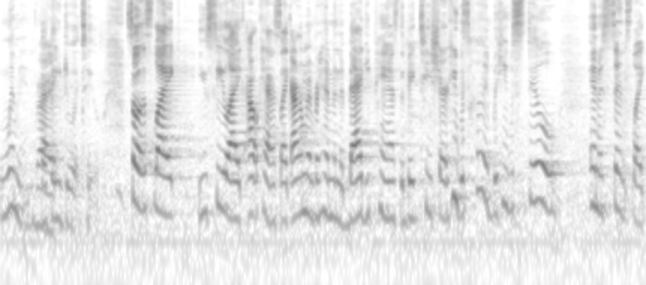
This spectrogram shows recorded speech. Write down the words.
women that they do it to. So it's like you see like Outkast, like I remember him in the baggy pants, the big T-shirt. He was hood, but he was still, in a sense, like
